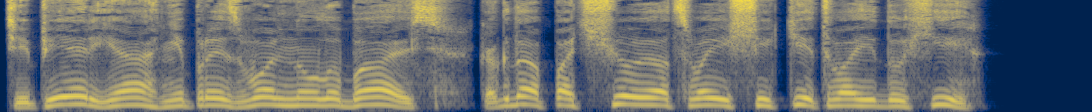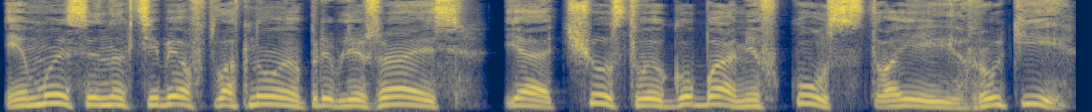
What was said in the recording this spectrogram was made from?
Теперь я непроизвольно улыбаюсь, когда почую от своей щеки твои духи, и мысленно к тебе вплотную приближаясь, я чувствую губами вкус твоей руки.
